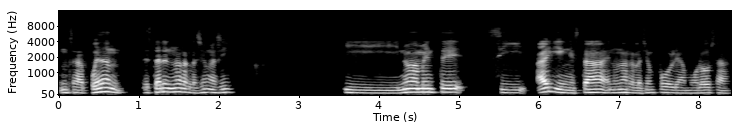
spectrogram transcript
o sea, puedan estar en una relación así. Y nuevamente, si alguien está en una relación poliamorosa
